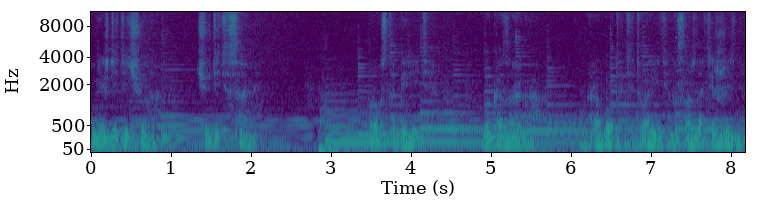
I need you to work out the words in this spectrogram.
Не ждите чуда. Чудите сами. Просто берите быка за рога. Работайте, творите, наслаждайтесь жизнью.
